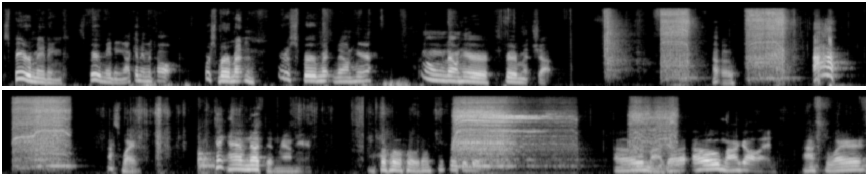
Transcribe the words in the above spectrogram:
Experimenting. Experimenting. I can't even talk. We're experimenting. We're experimenting down here. Come on down here, experiment shop. Uh-oh. Ah! I swear. Can't have nothing around here. Oh, don't you freaking do it. Oh my god. Oh my god. I swear.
